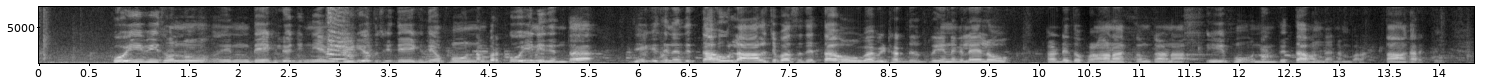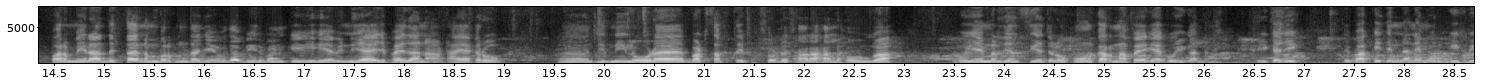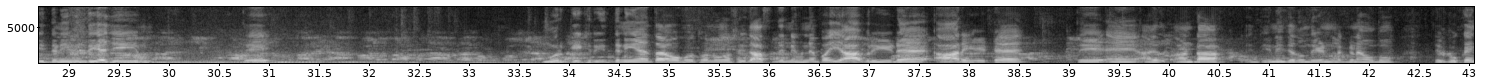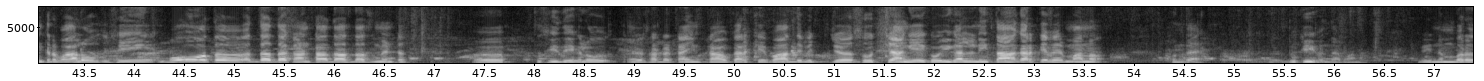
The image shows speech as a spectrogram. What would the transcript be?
ਕੋਈ ਵੀ ਤੁਹਾਨੂੰ ਦੇਖ ਲਿਓ ਜਿੰਨੀਆਂ ਵੀ ਵੀਡੀਓ ਤੁਸੀਂ ਦੇਖਦੇ ਹੋ ਫੋਨ ਨੰਬਰ ਕੋਈ ਨਹੀਂ ਦਿੰਦਾ। ਜੇ ਕਿਸੇ ਨੇ ਦਿੱਤਾ ਹੋਊ, ਲਾਲਚ ਬਸ ਦਿੱਤਾ ਹੋਊਗਾ ਵੀ ਠੱਡ ਤੋਂ ਟ੍ਰੇਨਿੰਗ ਲੈ ਲਓ। ਸਾਡੇ ਤੋਂ ਫਲਾਣਾ ਧਮਕਾਣਾ ਇਹ ਫੋਨ ਦਿੱਤਾ ਹੁੰਦਾ ਨੰਬਰ ਤਾਂ ਕਰਕੇ। ਪਰ ਮੇਰਾ ਦਿੱਤਾ ਨੰਬਰ ਹੁੰਦਾ ਜੇ ਉਹਦਾ ਵੀਰ ਬਣ ਕੇ ਇਹ ਹੈ ਵੀ ਨਜਾਇਜ਼ ਫਾਇਦਾ ਨਾ ਉਠਾਇਆ ਕਰੋ। ਜਿੰਨੀ ਲੋੜ ਹੈ, WhatsApp ਤੇ ਤੁਹਾਡੇ ਸਾਰਾ ਹੱਲ ਹੋਊਗਾ। ਕੋਈ ਐਮਰਜੈਂਸੀ ਹੈ, ਚਲੋ ਫੋਨ ਕਰਨਾ ਪੈ ਗਿਆ, ਕੋਈ ਗੱਲ ਨਹੀਂ। ਠੀਕ ਹੈ ਜੀ? ਤੇ ਬਾਕੀ ਜਿਨ੍ਹਾਂ ਨੇ ਮੁਰਗੀ ਖਰੀਦਣੀ ਹੁੰਦੀ ਹੈ ਜੀ, ਤੇ ਮੁਰਗੀ ਖਰੀਦਣੀ ਹੈ ਤਾਂ ਉਹ ਤੁਹਾਨੂੰ ਅਸੀਂ ਦੱਸ ਦਿੰਨੇ ਹੁੰਨੇ ਭਾਈ ਆਹ ਬਰੀਡ ਹੈ, ਆਹ ਰੇਟ ਹੈ। ਤੇ ਐਂ ਆਂਡਾ ਜਿਹਨੇ ਜਦੋਂ ਦੇਣ ਲੱਗਣਾ ਉਦੋਂ ਤੇ ਬੁਕਿੰਗ ਕਰਵਾ ਲਓ ਤੁਸੀਂ, ਬਹੁਤ ਅੱਧਾ ਅੱਧਾ ਘੰਟਾ 10-10 ਮਿੰਟ। ਤੁਸੀਂ ਦੇਖ ਲਓ ਸਾਡਾ ਟਾਈਮ ਖਰਾਬ ਕਰਕੇ ਬਾਅਦ ਦੇ ਵਿੱਚ ਸੋਚਾਂਗੇ, ਕੋਈ ਗੱਲ ਨਹੀਂ, ਤਾਂ ਕਰਕੇ ਫਿਰ ਮਨ ਹੁੰਦਾ ਹੈ, ਦੁਖੀ ਹੁੰਦਾ ਮਨ। ਵੀ ਨੰਬਰ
